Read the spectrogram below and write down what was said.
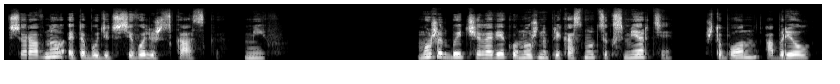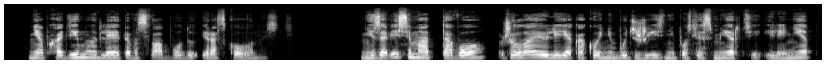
все равно это будет всего лишь сказка, миф. Может быть, человеку нужно прикоснуться к смерти, чтобы он обрел необходимую для этого свободу и раскованность. Независимо от того, желаю ли я какой-нибудь жизни после смерти или нет,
